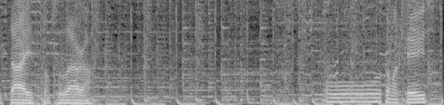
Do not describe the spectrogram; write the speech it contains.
Y Tide con su daga. Oh, toma el haste.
